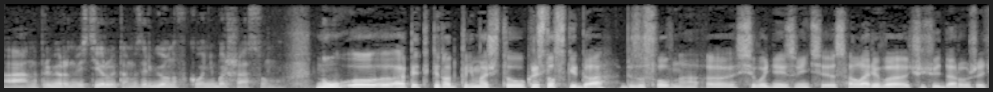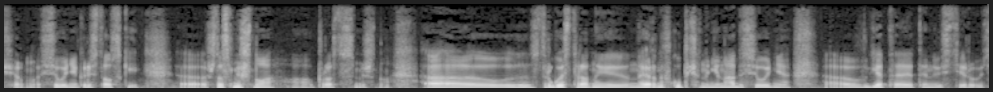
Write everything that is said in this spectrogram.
а, например, инвестирует там из регионов, у кого небольшая сумма? Ну, опять-таки, надо понимать, что Крестовский, да, безусловно. Сегодня, извините, Саларева чуть-чуть дороже, чем сегодня Крестовский, что смешно, просто смешно. А, с другой стороны, наверное, в Купчино не надо сегодня в гетто это инвестировать.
